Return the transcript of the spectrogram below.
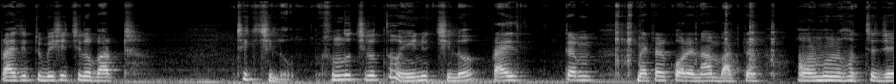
প্রাইস একটু বেশি ছিল বাট ঠিক ছিল। সুন্দর ছিল তো ইউনিক ছিল। প্রাইসটা ম্যাটার করে না বাট আমার মনে হচ্ছে যে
